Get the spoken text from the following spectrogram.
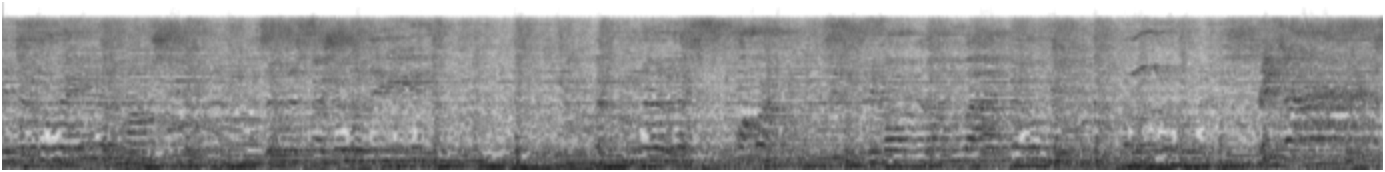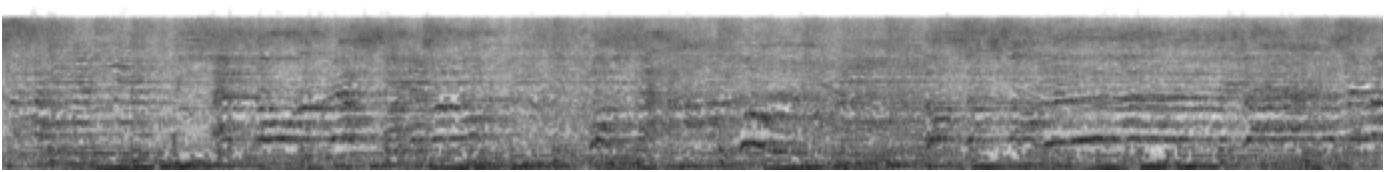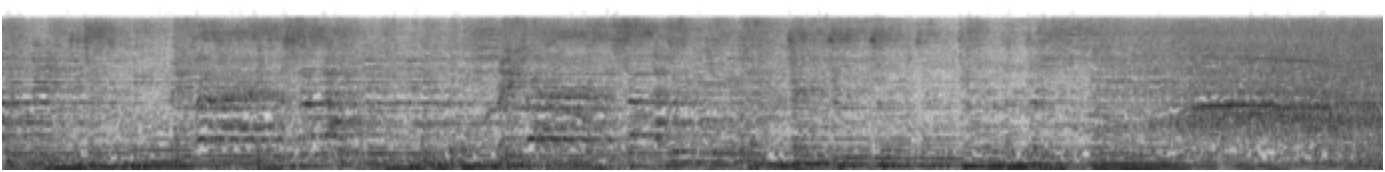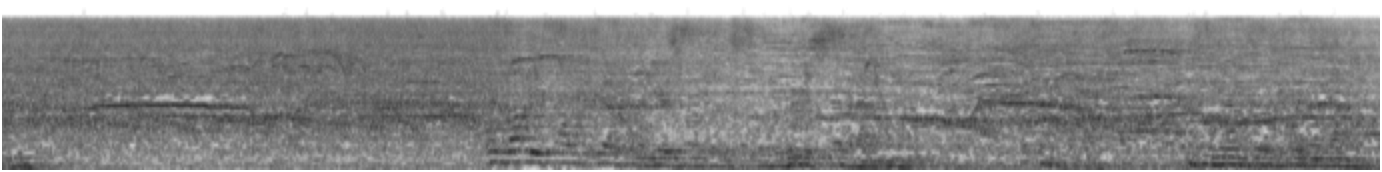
Before we love this song. We years ago. We were just seven. out. Go.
